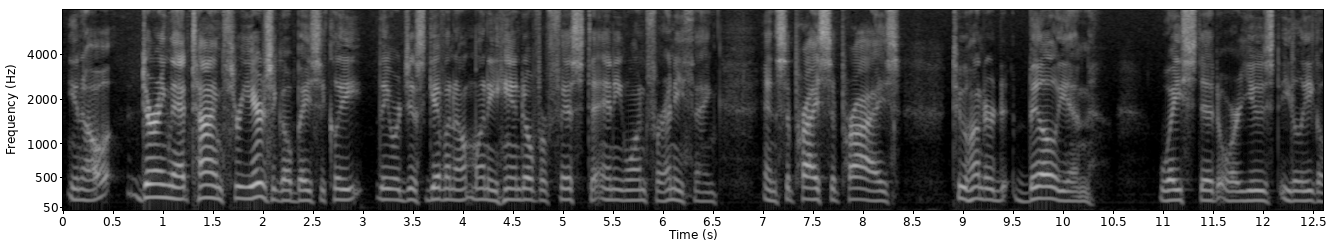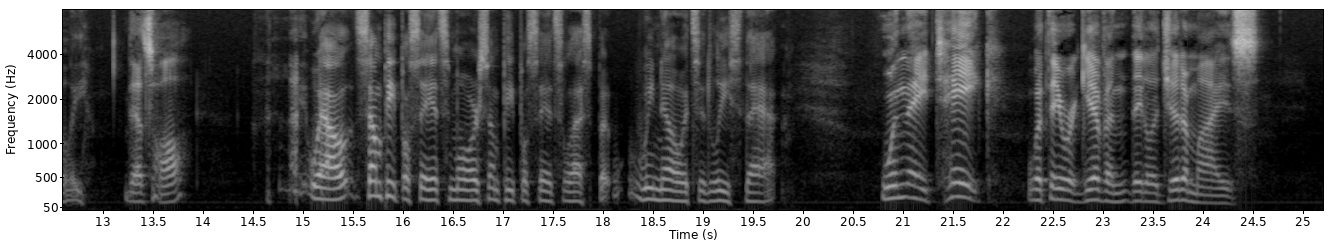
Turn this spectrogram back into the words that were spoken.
You know, during that time, three years ago, basically, they were just giving out money hand over fist to anyone for anything. And surprise, surprise, 200 billion wasted or used illegally. That's all. Well, some people say it's more, some people say it's less, but we know it's at least that. When they take what they were given, they legitimize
